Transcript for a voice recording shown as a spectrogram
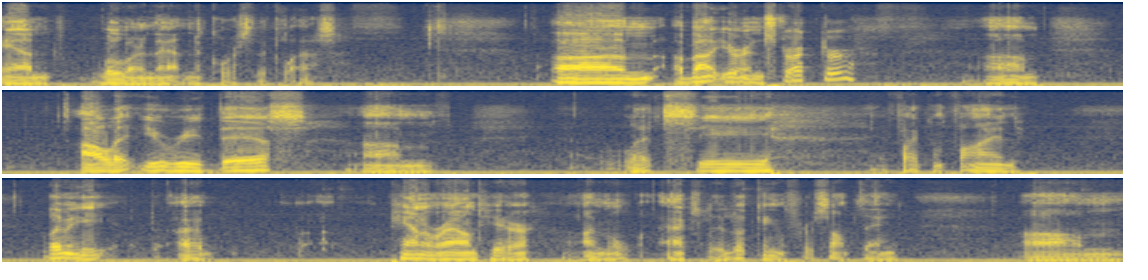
and we'll learn that in the course of the class. Um, about your instructor, um, I'll let you read this. Um, let's see if I can find, let me uh, pan around here. I'm actually looking for something. Um,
